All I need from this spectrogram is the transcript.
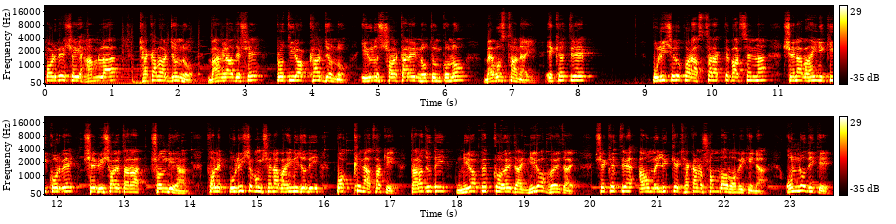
পড়বে সেই হামলা ঠেকাবার জন্য, বাংলাদেশে প্রতিরক্ষার জন্য। ইউনুস সরকারের নতুন কোনো ব্যবস্থা নাই। এক্ষেত্রে পুলিশের উপর আস্থা রাখতে পারছেন না। সেনাবাহিনী কি করবে সে বিষয়ে তারা সন্দিহান। ফলে পুলিশ এবং সেনাবাহিনী যদি পক্ষে না থাকে, তারা যদি নিরপেক্ষ হয়ে যায়, নীরব হয়ে যায়, সেক্ষেত্রে আওয়ামী লীগকে ঠেকানো সম্ভব হবে কিনা? অন্যদিকে,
